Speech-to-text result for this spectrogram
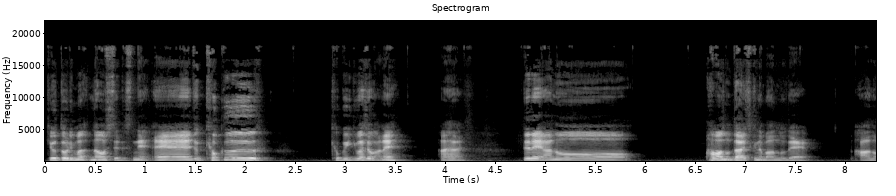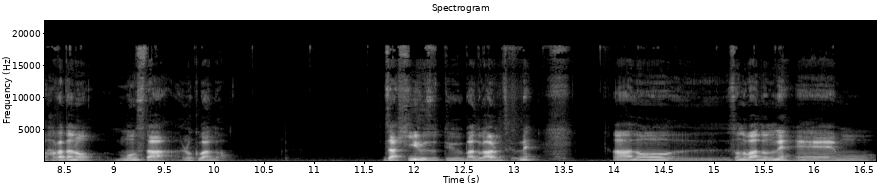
気を取り、ま、直してですね。えー、曲、曲いきましょうかね。はいはい。でね、あのー、ハマの大好きなバンドで、あの、博多のモンスターロックバンド、ザ・ヒールズっていうバンドがあるんですけどね。あのー、そのバンドのね、えー、も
